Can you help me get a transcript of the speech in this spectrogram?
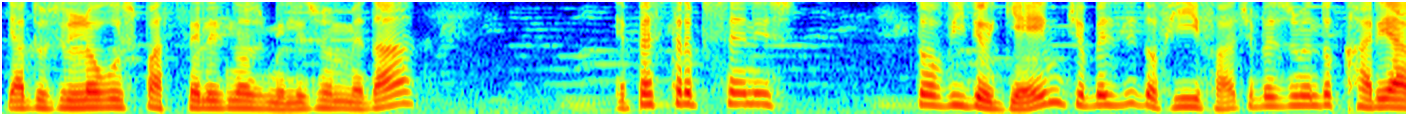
για τους λόγους που θέλεις να σου μιλήσουμε μετά επέστρεψε στο video game και παίζει το FIFA και παίζουμε το career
